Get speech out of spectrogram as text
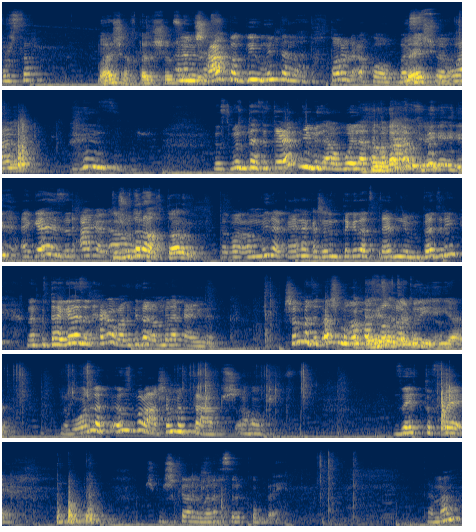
فرصة. ماشي هختار الشمس أنا مش. عاجبك بيهم أنت اللي هتختار العقاب. بس ماشي وأنا. بس أنت هتتعبني من أولها. طب؟ أجهز الحاجة مش الأول. قلت أنا هختار. طب اغمي لك عينك عشان أنت كده هتتعبني من بدري. أنا كنت هجهز الحاجة وبعد كده اغمي لك عينك. عشان ما تبقاش مغمض فترة طويلة. إيه يعني؟ أنا بقول لك اصبر عشان ما تتعبش أهو. زي التفاح. مش مشكلة نبقى نغسل الكوباية. تمام؟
